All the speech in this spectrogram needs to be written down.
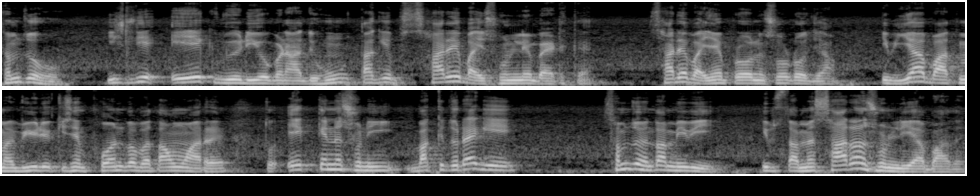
समझो हो इसलिए एक वीडियो बना दूँ ताकि सारे भाई सुन लें बैठ कर सारे भाई हैं प्रॉब्लम सॉर्ट हो जा। अब यह बात मैं वीडियो किसी फ़ोन पर बताऊँ आ रहे तो एक के ने सुनी, बाकी तो रह गए। समझो ना मैं भी। इब मैं सारा सुन लिया बात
